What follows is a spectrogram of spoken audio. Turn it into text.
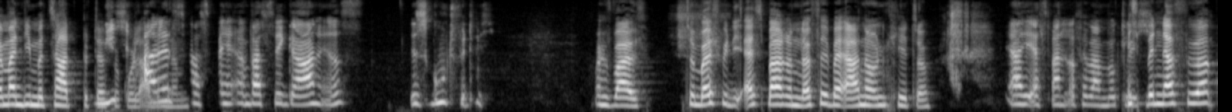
Wenn man die mit Nicht Zartbitterschokolade alles, nimmt. was, äh, was vegan ist, ist gut für dich. Ich weiß. Zum Beispiel die essbaren Löffel bei Erna und Käthe. Ja, die Essbahnlöffel waren wirklich. Ich bin dafür,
